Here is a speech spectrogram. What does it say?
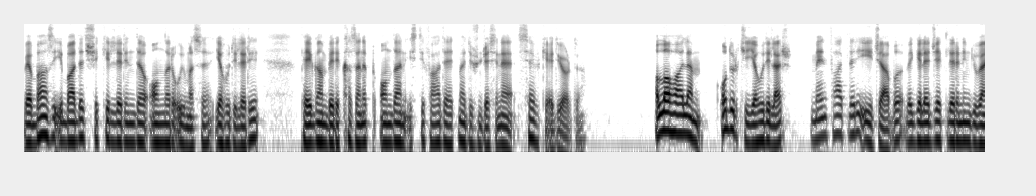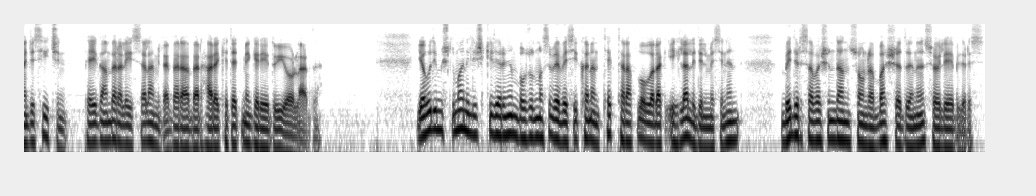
ve bazı ibadet şekillerinde onlara uyması Yahudileri peygamberi kazanıp ondan istifade etme düşüncesine sevk ediyordu. Allahu alem odur ki Yahudiler menfaatleri icabı ve geleceklerinin güvencesi için Peygamber aleyhisselam ile beraber hareket etme gereği duyuyorlardı. Yahudi-Müslüman ilişkilerinin bozulması ve vesikanın tek taraflı olarak ihlal edilmesinin Bedir Savaşı'ndan sonra başladığını söyleyebiliriz.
